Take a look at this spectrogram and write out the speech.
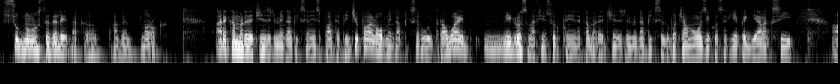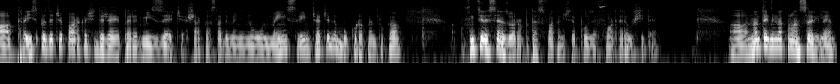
sub 900 de lei dacă avem noroc. Are cameră de 50 megapixeli în spate principal, 8 megapixel ultra-wide. E greu să mai fim surprinși de camera de 50 megapixel după ce am auzit că o să fie pe Galaxy A13 parcă și deja e pe Redmi 10, așa că ăsta a devenit noul mainstream, ceea ce ne bucură pentru că în funcție de senzor ar putea să facă niște poze foarte reușite. N-am terminat cu lansările,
